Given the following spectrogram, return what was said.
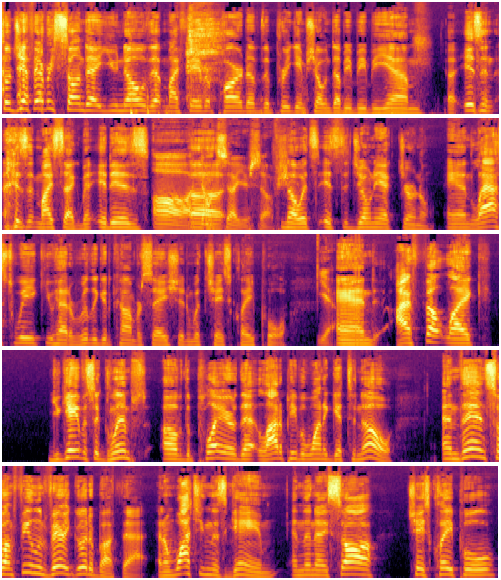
So Jeff, every Sunday, you know that my favorite part of the pregame show in WBBM uh, isn't isn't my segment. It is. Oh, uh, don't sell yourself. short. No, it's it's the Joniak Journal. And last week you had a really good conversation with Chase Claypool. Yeah. And I felt like you gave us a glimpse of the player that a lot of people want to get to know. And then so I'm feeling very good about that. And I'm watching this game and then I saw Chase Claypool,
